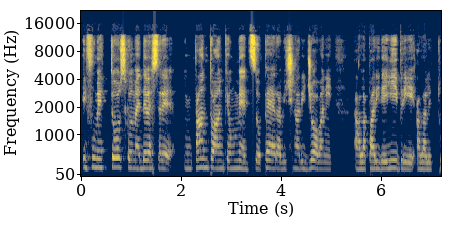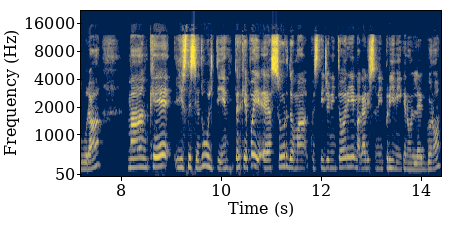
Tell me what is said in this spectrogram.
il fumetto, secondo me, deve essere intanto anche un mezzo per avvicinare i giovani alla pari dei libri alla lettura, ma anche gli stessi adulti, perché poi è assurdo, ma questi genitori magari sono i primi che non leggono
